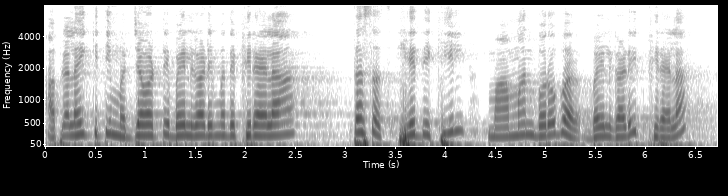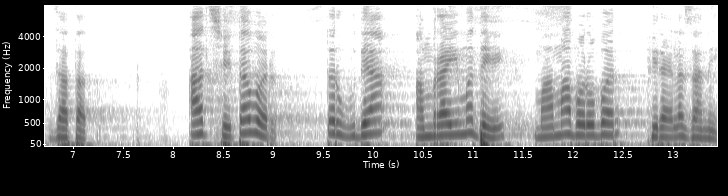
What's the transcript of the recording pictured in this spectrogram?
आपल्यालाही किती मज्जा वाटते बैलगाडीमध्ये फिरायला. तसंच हे देखील मामांबरोबर बैलगाडीत फिरायला जातात. आज शेतावर तर उद्या अमराईमध्ये मामाबरोबर फिरायला जाणे.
